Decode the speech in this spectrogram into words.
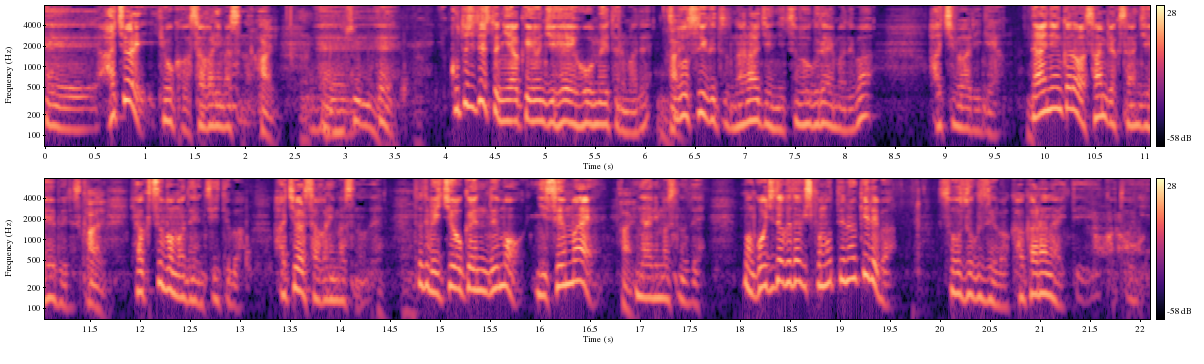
えー、8割評価が下がりますので、はい。えーえー今年ですと240平方メートルまで、坪水月と72坪ぐらいまでは8割減。来年からは330平米ですから、はい。100坪までについては8割下がりますので、例えば1億円でも2000万円になりますので、まあご自宅だけしか持ってなければ、相続税はかからないということに。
